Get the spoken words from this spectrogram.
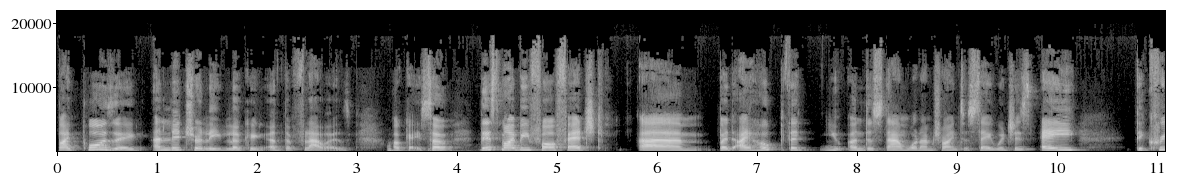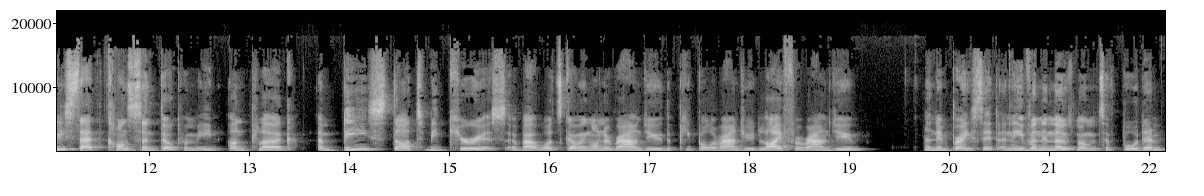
by pausing and literally looking at the flowers. Okay, so this might be far fetched, um, but I hope that you understand what I'm trying to say, which is A, decrease that constant dopamine, unplug, and B, start to be curious about what's going on around you, the people around you, life around you, and embrace it. And even in those moments of boredom,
